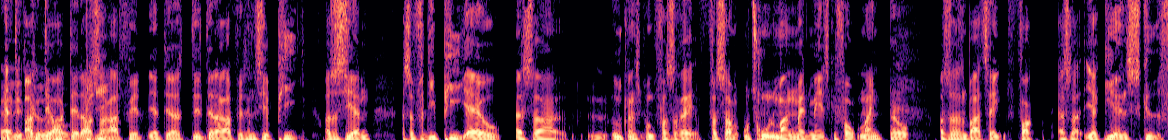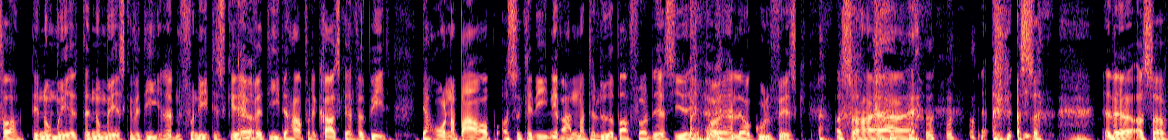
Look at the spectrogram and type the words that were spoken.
er lidt og kød det, og på. det er da også ret fedt. Ja, det er, det, det er da ret fedt. Han siger pi, og så siger han, altså fordi pi er jo altså øh, udgangspunkt for så, for så utrolig mange matematiske formler, ikke? Jo. Og så har han bare tænkt, fuck, altså jeg giver en skid for det numer, den numeriske værdi, eller den fonetiske Ja. værdi, det har for det græske alfabet. Jeg runder bare op, og så kan de egentlig rende mig. Det lyder bare flot, det jeg siger. Jeg, prøver, jeg laver guldfisk, og så har jeg... og så, eller, og så,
